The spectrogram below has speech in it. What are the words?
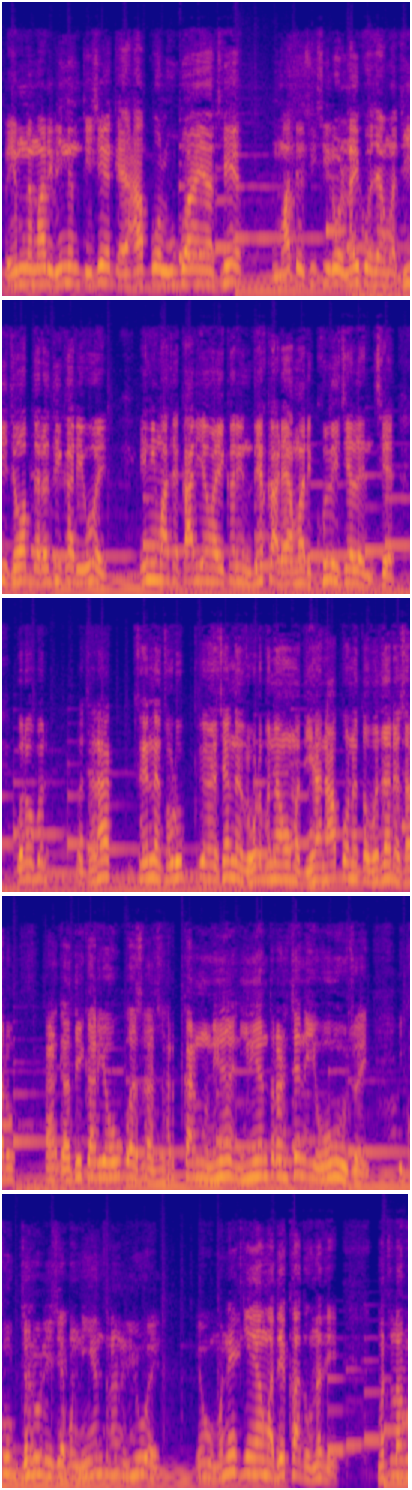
તો એમને મારી વિનંતી છે કે આ પોલ ઊભા અહીંયા છે, માથે સીસી રોડ નાખ્યો છે, આમાં જે જવાબદાર અધિકારી હોય, એની માથે કાર્યવાહી કરીને દેખાડે, અમારી ખુલ્લી ચેલેન્જ છે. બરોબર? જરાક છે ને થોડુંક છે ને રોડ બનાવવામાં ધ્યાન આપો ને તો વધારે સારું. કારણ કે અધિકારીઓ ઉપર સરકારનું નિયંત્રણ છે ને એ હોવું જોઈએ. એ ખૂબ જરૂરી છે, પણ નિયંત્રણ રહ્યું હોય એવું મને ક્યાંય આમાં દેખાતું નથી. મતલબ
